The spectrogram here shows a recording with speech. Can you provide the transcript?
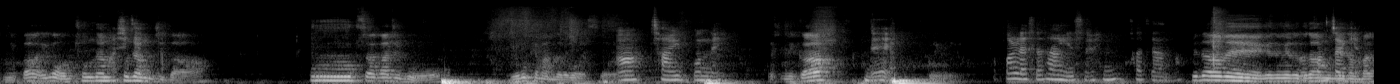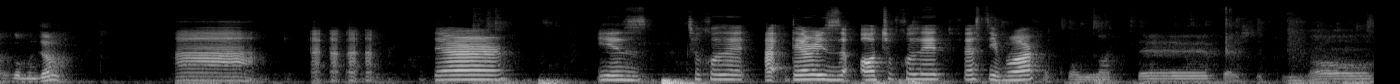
됐습니까? 이거 엄청난 맛있겠다. 포장지다. 후루룩 싸가지고 이렇게 만들어 버렸어. 어, 참 이쁘네. 됐습니까? 네. 초콜릿 세상에 있으면 행복하지 않아? 그 다음에 계속해서 어, 그 다음 문제는 깜짝이야. 문장? 아, 아, 아, 아, 아. there is chocolate. 아, there is a chocolate festival. 초콜라떼 페스티벌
